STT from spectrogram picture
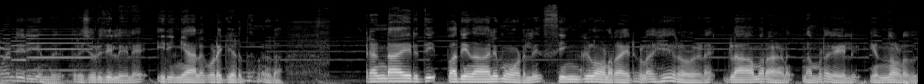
വണ്ടി ഇരിക്കുന്നത് തൃശ്ശൂർ ജില്ലയിലെ ഇരിങ്ങാലക്കുടയ്ക്ക് അടുത്താണ് കേട്ടോ. രണ്ടായിരത്തി പതിനാല് മോഡൽ സിംഗിൾ ഓണറായിട്ടുള്ള ഹീറോയുടെ ഗ്ലാമറാണ് നമ്മുടെ കയ്യിൽ എന്നുള്ളത്.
